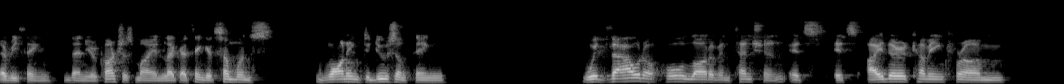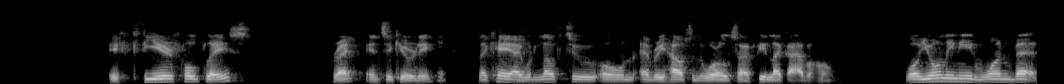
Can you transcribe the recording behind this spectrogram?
everything than your conscious mind. Like I think if someone's wanting to do something without a whole lot of intention, it's it's either coming from a fearful place, right? Insecurity. Like, hey, I would love to own every house in the world, so I feel like I have a home. Well, you only need one bed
